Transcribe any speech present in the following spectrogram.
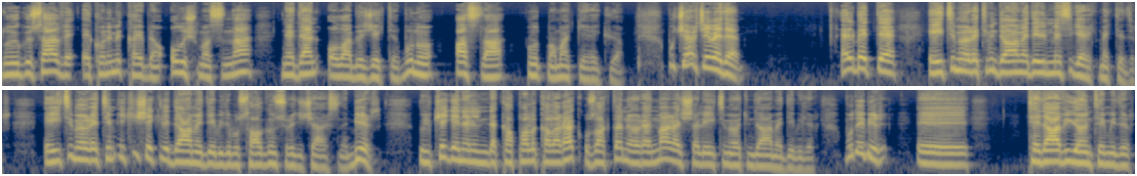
duygusal ve ekonomik kayıpların oluşmasına neden olabilecektir. Bunu asla unutmamak gerekiyor. Bu çerçevede Elbette eğitim öğretimin devam edebilmesi gerekmektedir. Eğitim öğretim iki şekilde devam edebilir bu salgın süreci içerisinde. Bir, ülke genelinde kapalı kalarak uzaktan öğrenme araçlarıyla eğitim öğretim devam edebilir. Bu da bir e, tedavi yöntemidir.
